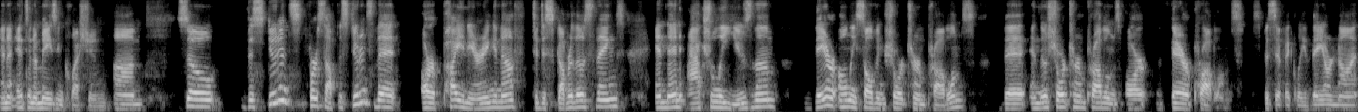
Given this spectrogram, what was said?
and mm-hmm. it's an amazing question. Um, so the students, first off, the students that are pioneering enough to discover those things and then actually use them, they are only solving short-term problems that and those short-term problems are their problems specifically. They are not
